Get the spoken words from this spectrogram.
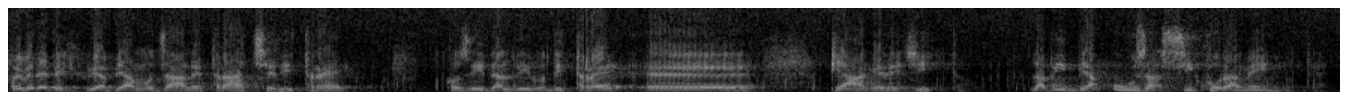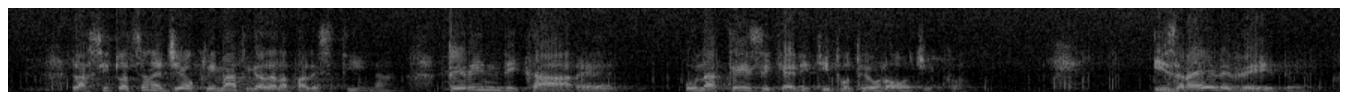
Voi vedete che qui abbiamo già le tracce di tre, così dal vivo, di tre eh, piaghe d'Egitto. La Bibbia usa sicuramente la situazione geoclimatica della Palestina per indicare una tesi che è di tipo teologico. Israele vede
